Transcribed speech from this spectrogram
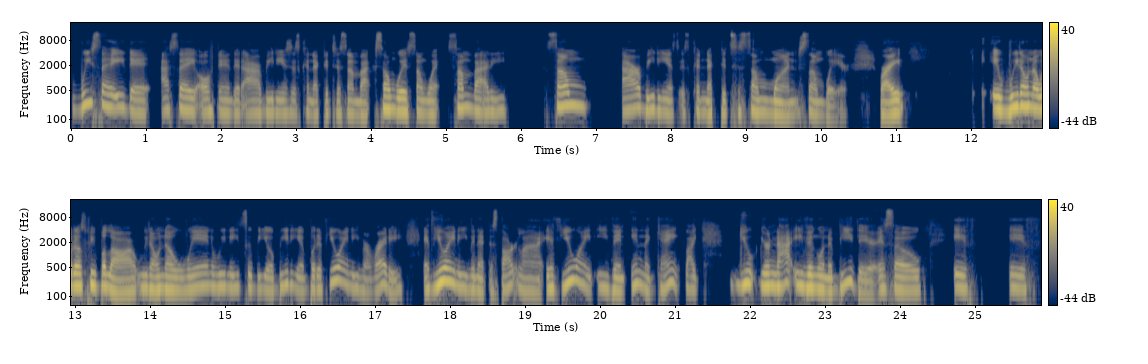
we say that I say often that our obedience is connected to somebody, somewhere, somewhere, somebody, some our obedience is connected to someone somewhere, right? If we don't know what those people are, we don't know when we need to be obedient. But if you ain't even ready, if you ain't even at the start line, if you ain't even in the game, like you, you're not even going to be there. And so if if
